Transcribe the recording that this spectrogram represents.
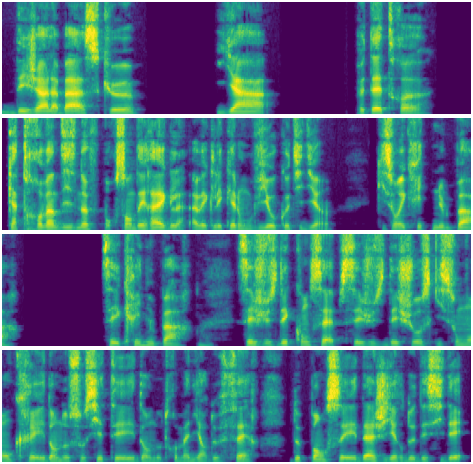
déjà à la base que il y a peut-être 99% des règles avec lesquelles on vit au quotidien qui sont écrites nulle part. C'est écrit nulle part. C'est juste des concepts, c'est juste des choses qui sont ancrées dans nos sociétés, dans notre manière de faire, de penser, d'agir, de décider,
